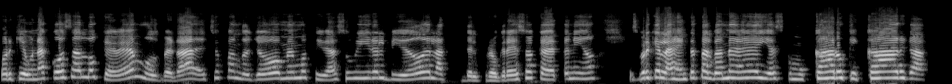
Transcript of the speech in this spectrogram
porque una cosa es lo que vemos, ¿verdad? De hecho, cuando yo me motivé a subir el video del progreso que he tenido, es porque la gente tal vez me es como caro que carga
